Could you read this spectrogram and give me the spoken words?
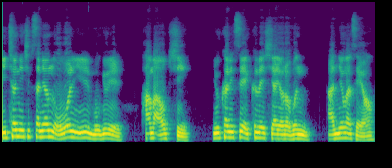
2024년 5월 2일 목요일 밤 9시 유카리스 에클레시아 여러분 안녕하세요.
